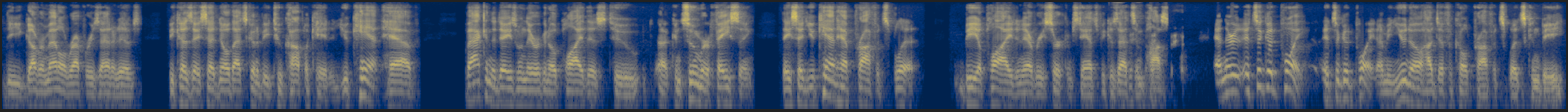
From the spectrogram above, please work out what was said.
the governmental representatives, because they said, no, that's going to be too complicated. You can't have, back in the days when they were going to apply this to uh, consumer facing, they said you can't have profit split be applied in every circumstance because that's impossible. And there, it's a good point. It's a good point. I mean, you know how difficult profit splits can be.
